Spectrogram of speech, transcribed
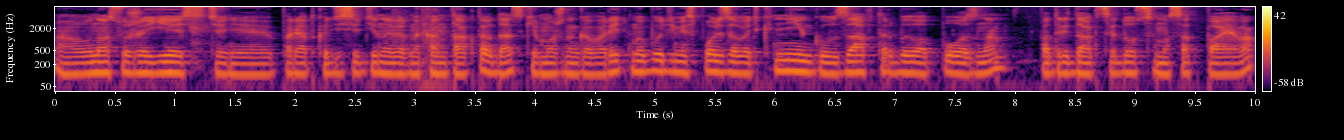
У нас уже есть э, порядка 10, наверное, контактов, да, с кем можно говорить. Мы будем использовать книгу «Завтра было поздно» под редакцией Досыма Сатпаева.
